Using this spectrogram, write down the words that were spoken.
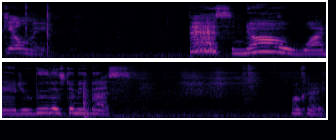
kill me. Bess, no, why did you do this to me, Bess? Okay,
